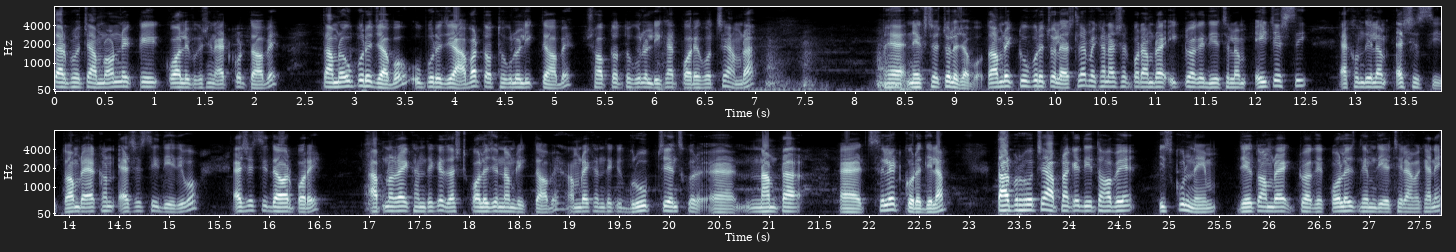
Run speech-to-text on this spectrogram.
তারপর হচ্ছে আমরা অন্য একটি কোয়ালিফিকেশন অ্যাড করতে হবে। তো আমরা উপরে যাব। উপরে যে আবার তথ্যগুলো লিখতে হবে। সব তথ্যগুলো লেখার পরে হচ্ছে আমরা হ্যাঁ নেক্সটে চলে যাব। তো আমরা একটু উপরে চলে আসলাম। এখানে আসার পরে আমরা একটু আগে দিয়েছিলাম এইচএসসি এখন দিলাম এসএসসি তো আমরা এখন এসএসসি দিয়ে দিব। এসএসসি দেওয়ার পরে আপনারা এখান থেকে জাস্ট কলেজের নাম লিখতে হবে। আমরা এখান থেকে গ্রুপ চেঞ্জ করে নামটা সিলেক্ট করে দিলাম। তারপর হচ্ছে আপনাকে দিতে হবে স্কুল নেম যেহেতু আমরা একটু আগে কলেজ নেম দিয়েছিলাম এখানে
